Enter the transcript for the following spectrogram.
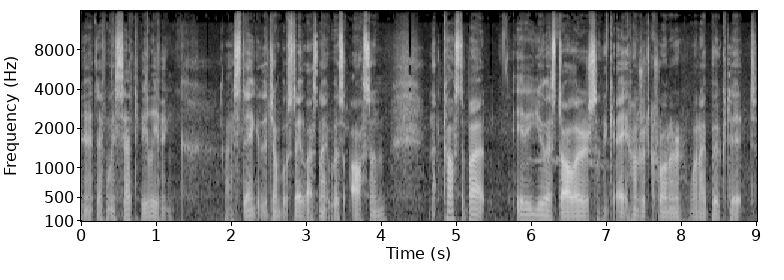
yeah, definitely sad to be leaving. Uh, staying at the Jumbo Stay last night was awesome. That cost about 80 US dollars, I think 800 kroner when I booked it.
